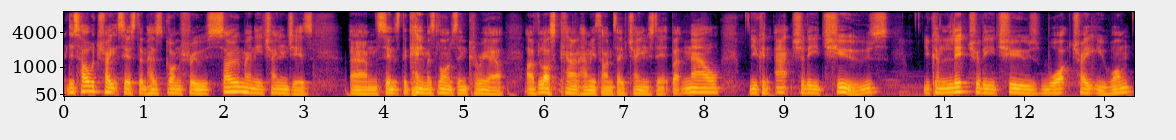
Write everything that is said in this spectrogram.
this whole trait system has gone through so many changes um, since the game has launched in Korea. I've lost count how many times they've changed it, but now you can actually choose, you can literally choose what trait you want.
